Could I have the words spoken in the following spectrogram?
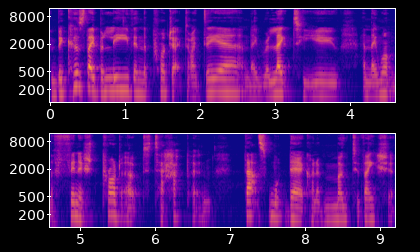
And because they believe in the project idea and they relate to you and they want the finished product to happen, that's what their kind of motivation.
